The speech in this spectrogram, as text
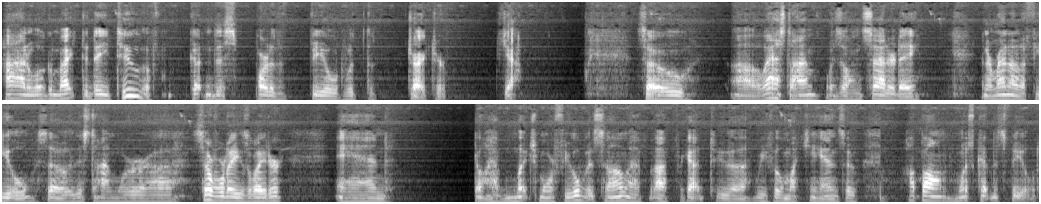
Hi, and welcome back to day two of cutting this part of the field with the tractor. Yeah. So uh, last time was on Saturday, and I ran out of fuel. So this time we're uh, several days later, and don't have much more fuel, but some. I, I forgot to uh, refill my can. So hop on, let's cut this field.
